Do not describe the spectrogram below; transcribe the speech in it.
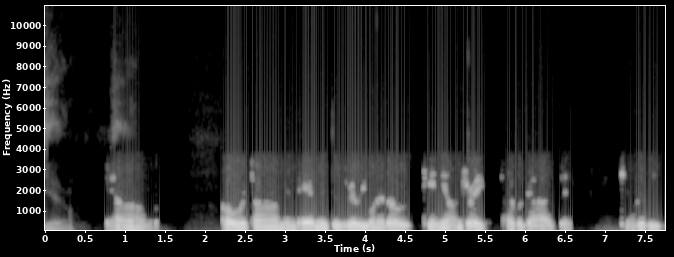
Yeah. um, over time, and Edmonds is really one of those Kenyan Drake type of guys that can really,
